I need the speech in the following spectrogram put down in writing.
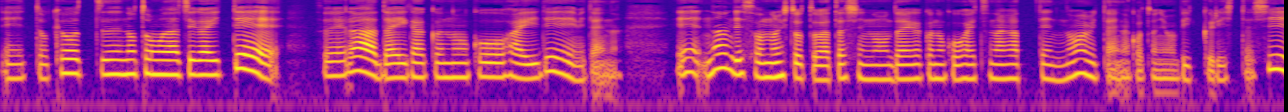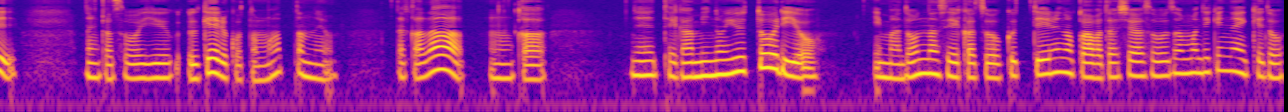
えっ、ー、と共通の友達がいてそれが大学の後輩でみたいなえ、なんでその人と私の大学の後輩つながってんの？みたいなことにもびっくりしたし、なんかそういう受けることもあったのよ。だから、なんか、ね、手紙の言う通りよ。今どんな生活を送っているのか私は想像もできないけど、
